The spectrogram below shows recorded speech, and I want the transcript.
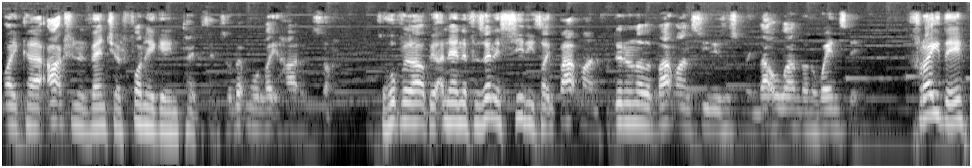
like action adventure funny game type thing. So a bit more light-hearted stuff. So hopefully that'll be. And then if there's any series like Batman, if we're doing another Batman series or something, that'll land on a Wednesday. Friday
